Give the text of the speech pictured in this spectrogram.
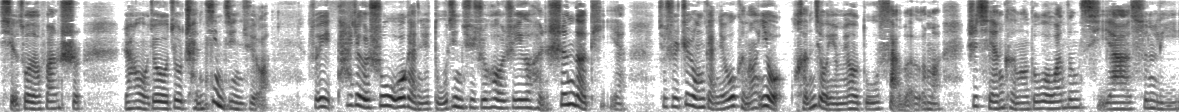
写作的方式，然后我就就沉浸进去了。所以他这个书，我感觉读进去之后是一个很深的体验。就是这种感觉，我可能有很久也没有读散文了嘛。之前可能读过汪曾祺呀、孙犁，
